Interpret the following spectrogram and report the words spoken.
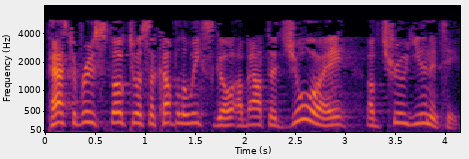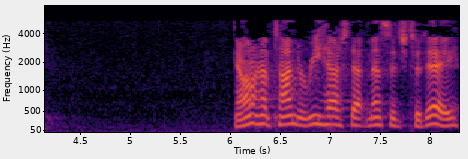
Pastor Bruce spoke to us a couple of weeks ago about the joy of true unity. Now, I don't have time to rehash that message today,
